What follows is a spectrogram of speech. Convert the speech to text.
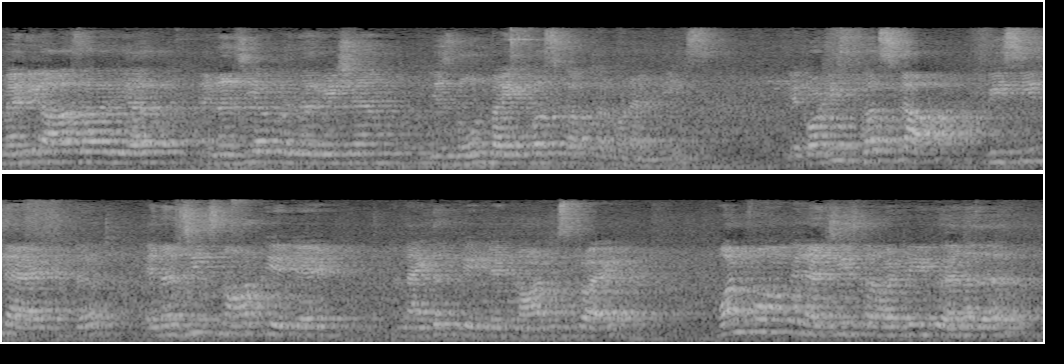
many laws are here, energy of conservation is known by first law of thermodynamics. According to first law, we see that energy is not created, neither created nor destroyed. One form of energy is converted into another.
